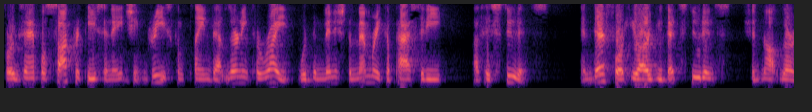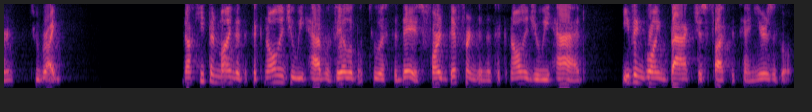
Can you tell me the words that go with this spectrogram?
For example, Socrates in ancient Greece complained that learning to write would diminish the memory capacity of his students, and therefore he argued that students should not learn to write. Now keep in mind that the technology we have available to us today is far different than the technology we had even going back just 5 to 10 years ago.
